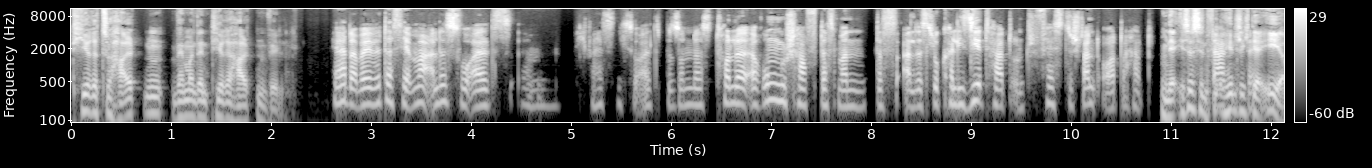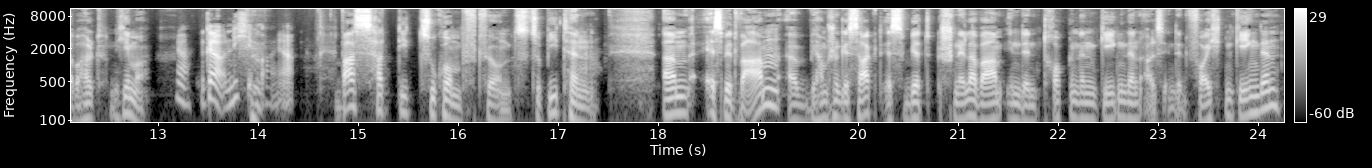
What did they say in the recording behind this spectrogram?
Tiere zu halten, wenn man denn Tiere halten will. Ja, dabei wird das ja immer alles so als ähm, ich weiß nicht, so als besonders tolle Errungenschaft, dass man das alles lokalisiert hat und feste Standorte hat. Ja, ist es in vieler Hinsicht ja eh, aber halt nicht immer. Ja, genau, nicht immer, ja. Was hat die Zukunft für uns zu bieten? Ähm, es wird warm. Äh, wir haben schon gesagt, es wird schneller warm in den trockenen Gegenden als in den feuchten Gegenden,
